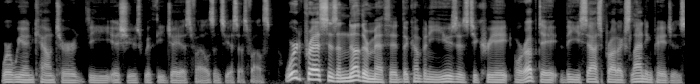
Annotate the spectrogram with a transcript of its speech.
where we encountered the issues with the JS files and CSS files. WordPress is another method the company uses to create or update the SaaS products landing pages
